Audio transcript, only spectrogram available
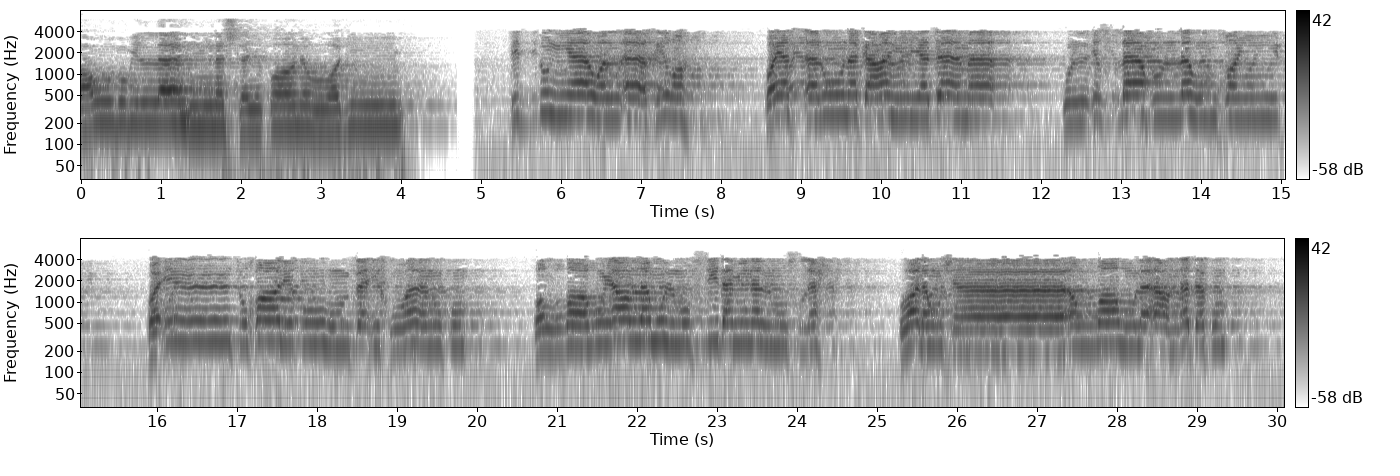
أعوذ بالله من الشيطان الرجيم. في الدنيا والآخرة ويسألونك عن اليتامى قل إصلاح لهم خير وإن تخالطوهم فإخوانكم والله يعلم المفسد من المصلح ولو شاء الله لأعنتكم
